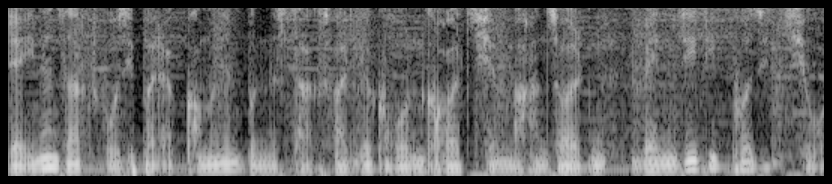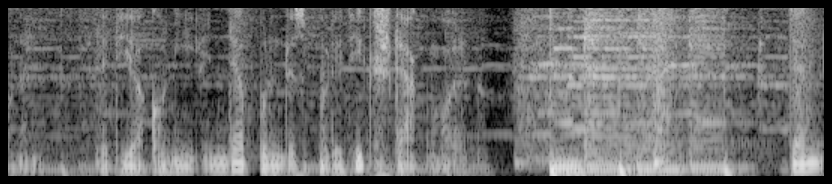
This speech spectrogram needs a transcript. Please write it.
der Ihnen sagt, wo Sie bei der kommenden Bundestagswahl Ihr Kronenkreuzchen machen sollten, wenn Sie die Positionen der Diakonie in der Bundespolitik stärken wollen. Denn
